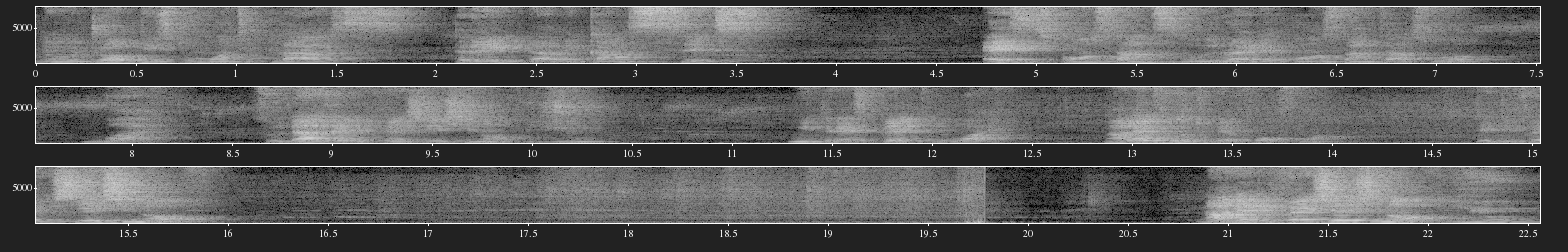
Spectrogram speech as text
we drop this to multiply 3, that becomes 6 x is constant, so we write a constant as well, y. So that's the differentiation of u with respect to y. Now let's go to the fourth one. The differentiation of Now the differentiation of u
